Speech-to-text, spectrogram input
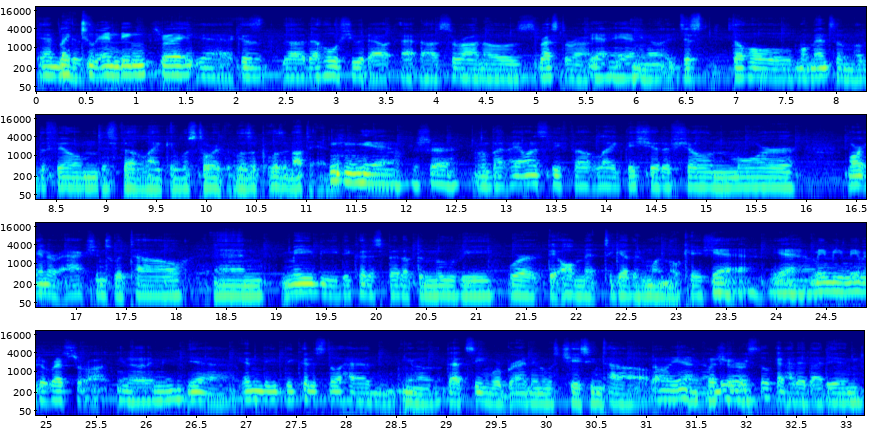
Yeah, like two endings, right? Yeah, because the the whole shootout at uh, Serrano's restaurant. Yeah, yeah. You know, it just the whole momentum of the film just felt like it was toward it was was about to end. yeah, for sure. But I honestly felt like they should have shown more more interactions with Tao and maybe they could have sped up the movie where they all met together in one location. Yeah, yeah. Yeah. Maybe maybe the restaurant. You know what I mean? Yeah, and they, they could have still had, you know, that scene where Brandon was chasing Tao. Oh, yeah, you know, for they, sure. They still could have added that in.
